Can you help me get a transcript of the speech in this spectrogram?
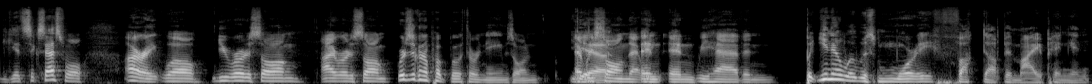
get successful all right well you wrote a song i wrote a song we're just going to put both our names on every Yeah, song that and- we, and- we have and But you know what was more fucked up, in my opinion,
